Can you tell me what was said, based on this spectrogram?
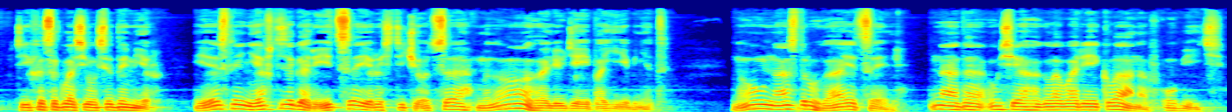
– тихо согласился Демир. «Если нефть загорится и растечется, много людей погибнет. Но у нас другая цель. Надо у всех главарей кланов убить».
